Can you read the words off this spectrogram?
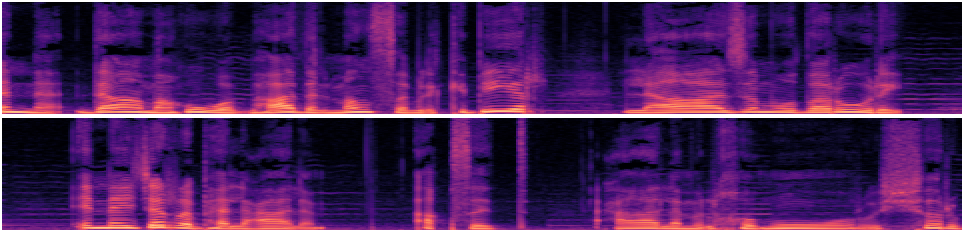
أن دام هو بهذا المنصب الكبير لازم وضروري إنه يجرب هالعالم. أقصد عالم الخمور والشرب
